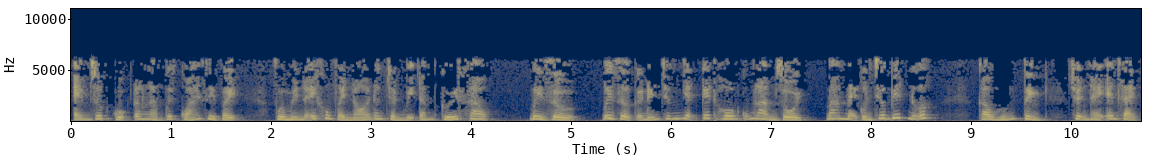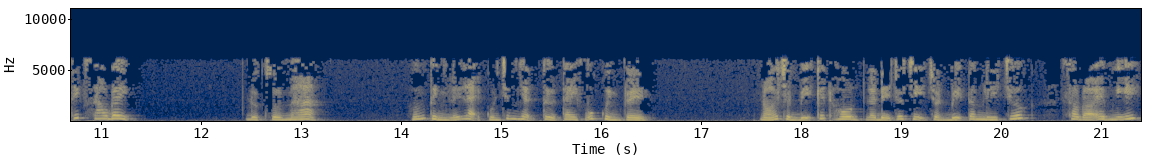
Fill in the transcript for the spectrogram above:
em rốt cuộc đang làm cái quái gì vậy? Vừa mới nãy không phải nói đang chuẩn bị đám cưới sao? Bây giờ, bây giờ cả đến chứng nhận kết hôn cũng làm rồi, ba mẹ còn chưa biết nữa. Cao hướng tình, chuyện này em giải thích sao đây? Được rồi mà. Hướng tình lấy lại cuốn chứng nhận từ tay Vũ Quỳnh về. Nói chuẩn bị kết hôn là để cho chị chuẩn bị tâm lý trước, sau đó em nghĩ,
